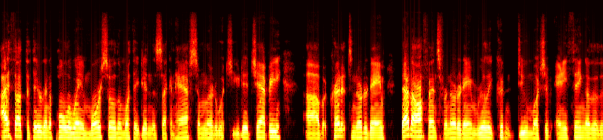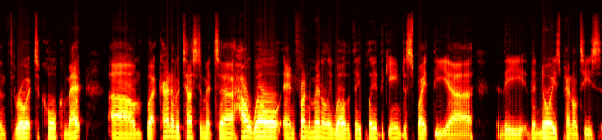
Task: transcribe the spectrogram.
I thought that they were going to pull away more so than what they did in the second half, similar to what you did, Chappie. Uh, but credit to Notre Dame. That offense for Notre Dame really couldn't do much of anything other than throw it to Cole Kmet. Um, but kind of a testament to how well and fundamentally well that they played the game despite the uh, the the noise penalties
